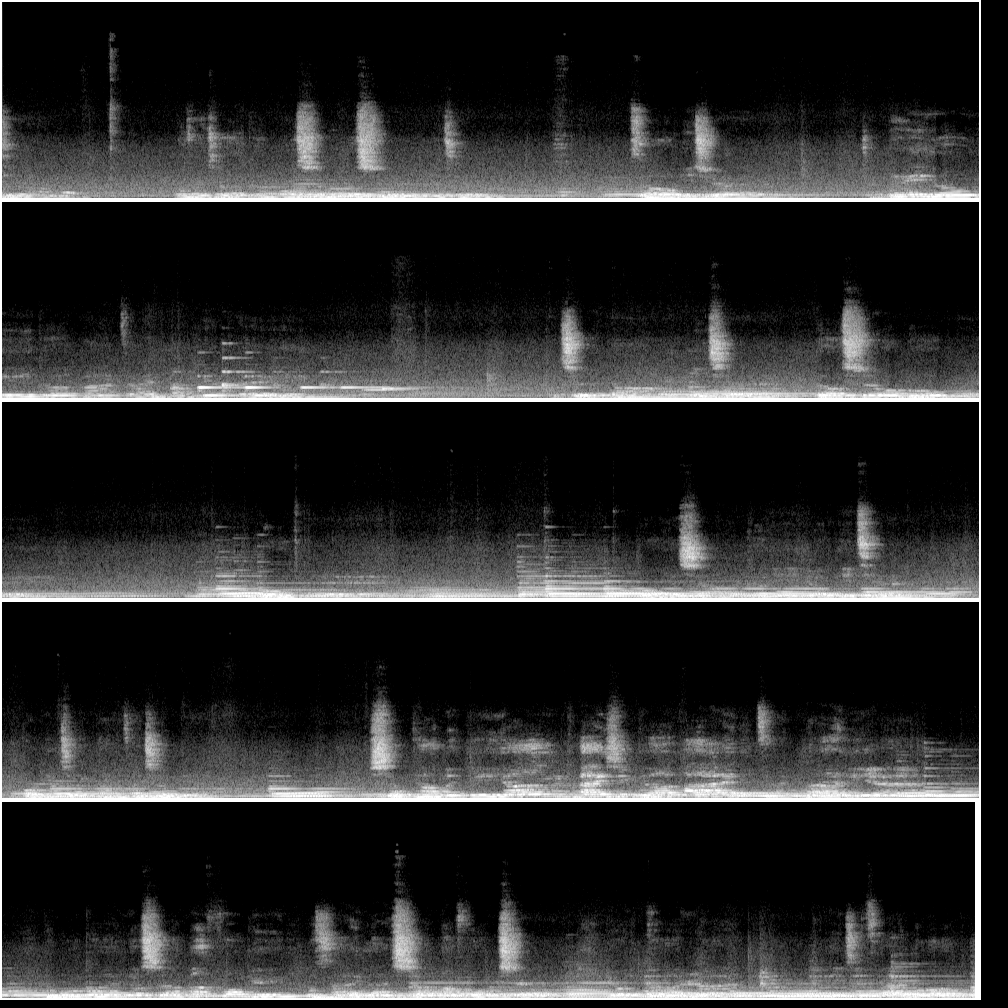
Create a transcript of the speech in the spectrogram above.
天，我在这个陌生的世界走一圈，却没有一个伴在旁边陪。我知道一切都是我，不什么风险，有一个人会一直在我旁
